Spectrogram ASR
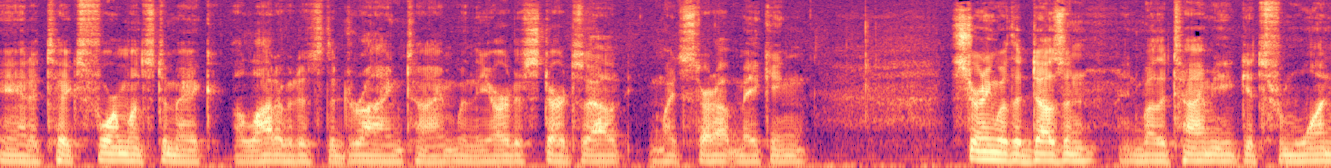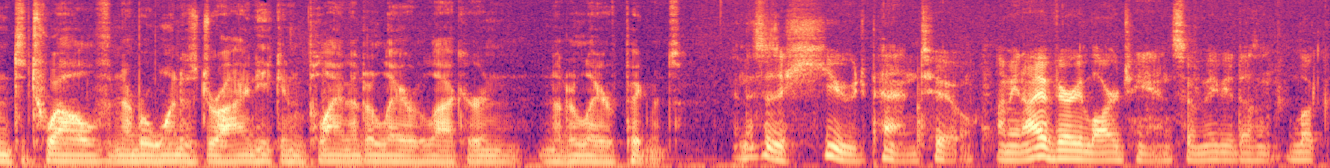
And it takes four months to make. A lot of it is the drying time. When the artist starts out, might start out making, starting with a dozen, and by the time he gets from one to 12, number one is dry, and he can apply another layer of lacquer and another layer of pigments. And this is a huge pen too. I mean, I have very large hands, so maybe it doesn't look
